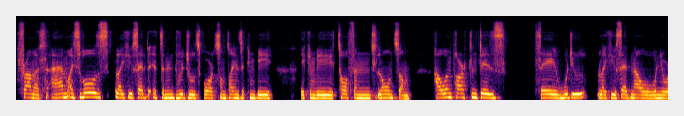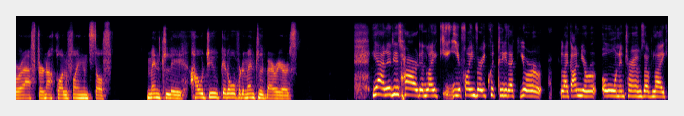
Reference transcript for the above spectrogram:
from it. Um, I suppose, like you said, it's an individual sport. Sometimes it can be it can be tough and lonesome. How important is, say, would you like you said now when you were after not qualifying and stuff, mentally, how do you get over the mental barriers? Yeah, and it is hard, and like you find very quickly that you're like on your own in terms of like,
